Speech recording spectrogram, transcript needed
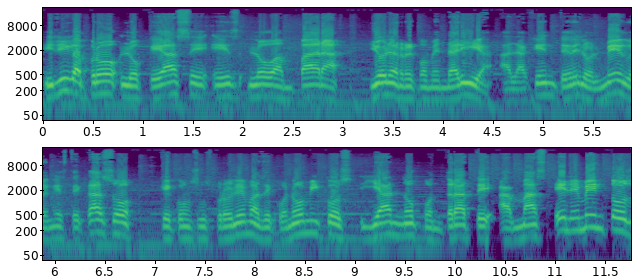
y Liga Pro lo que hace es lo ampara. Yo le recomendaría a la gente del Olmedo en este caso que con sus problemas económicos ya no contrate a más elementos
